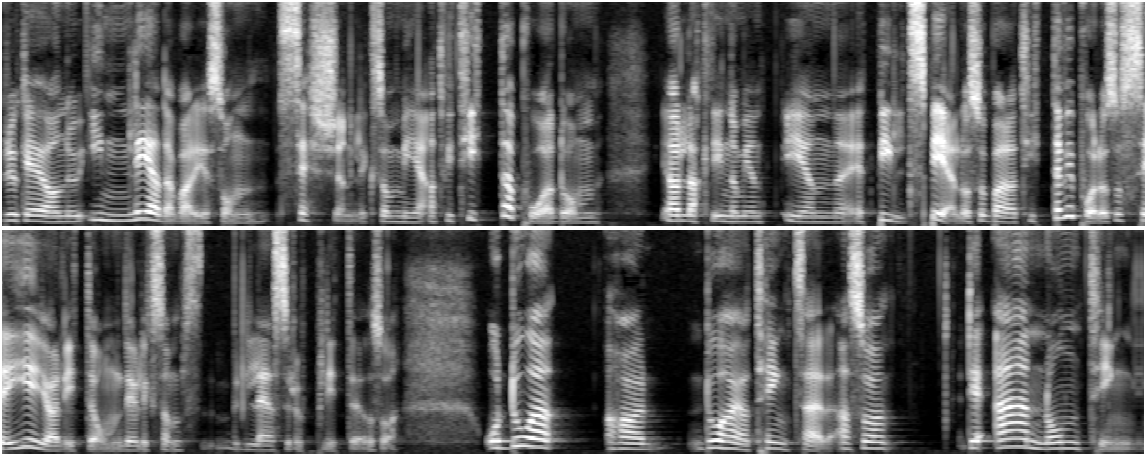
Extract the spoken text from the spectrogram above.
brukar jag nu inleda varje sån session liksom med att vi tittar på dem. Jag har lagt in dem i, en, i en, ett bildspel och så bara tittar vi på det och så säger jag lite om det och liksom läser upp lite och så. Och då har, då har jag tänkt så här, alltså det är någonting,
